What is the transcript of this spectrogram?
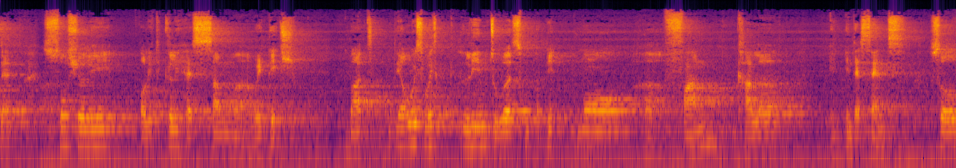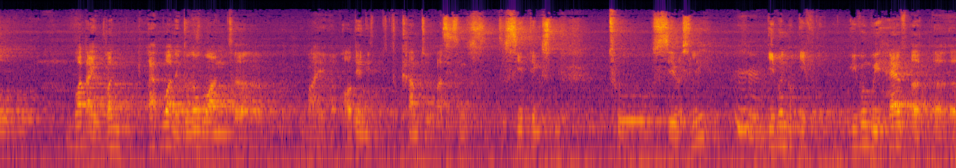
That socially, politically has some uh, weightage, but they always, always lean towards a bit more uh, fun, color in, in that sense. So what I want, what I do not want uh, my audience to come to us is to see things too seriously, mm-hmm. even if even we have a, a, a,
